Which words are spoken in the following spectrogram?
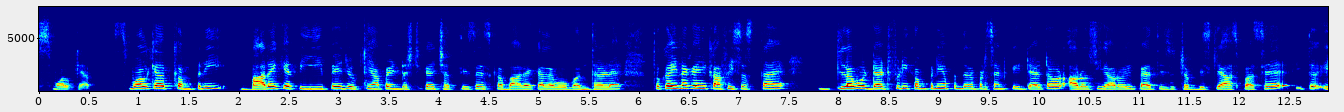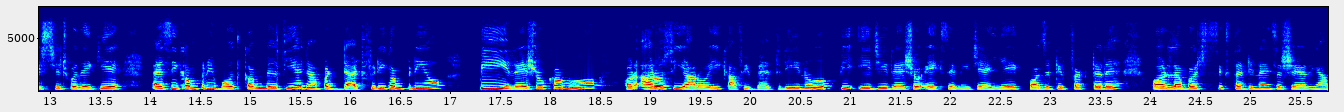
small cap. Small cap company 12 के पीई पे, जो कि यहाँ पे इंडस्ट्री का छत्तीस है, इसका 12 का लगभग वन थर्ड है तो कहीं ना कहीं काफ़ी सस्ता है। लगभग डेट फ्री कंपनी है, पंद्रह परसेंट की डेट है और आर ओ सी आर ओ पैंतीस सौ छब्बीस के आसपास है। तो इस चीज़ को देखिए, ऐसी कंपनी बहुत कम मिलती है जहाँ पर डेट फ्री कंपनी हो पी रेशो कम हो और आर ओ सी आर ओ काफ़ी बेहतरीन हो। पीईजी रेशो एक से नीचे है, ये एक पॉजिटिव फैक्टर है और लगभग 639 से शेयर यहाँ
